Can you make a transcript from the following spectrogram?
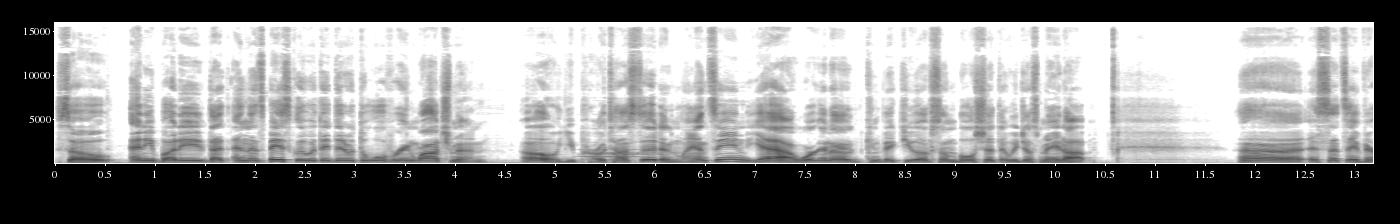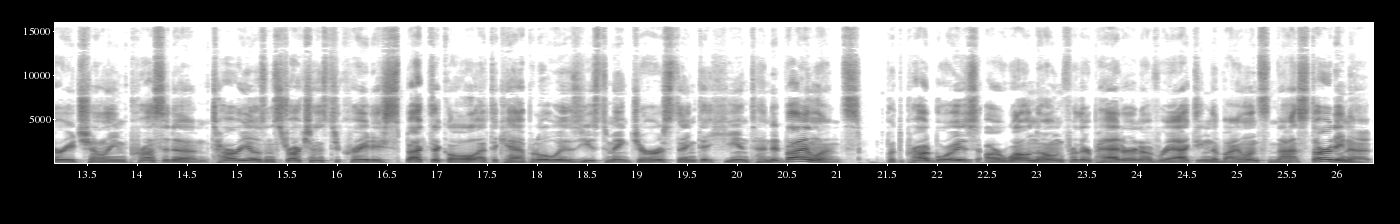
So, anybody that, and that's basically what they did with the Wolverine Watchmen Oh, you protested in Lansing? Yeah, we're gonna convict you of some bullshit that we just made up. Uh, it sets a very chilling precedent. Tarrio's instructions to create a spectacle at the Capitol was used to make jurors think that he intended violence. But the Proud Boys are well known for their pattern of reacting to violence, not starting it.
